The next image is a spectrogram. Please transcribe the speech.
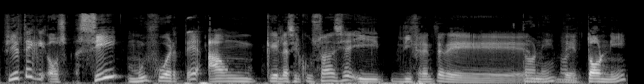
Fíjate que, o sea, sí, muy fuerte, aunque la circunstancia y diferente de Tony. de Tony,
